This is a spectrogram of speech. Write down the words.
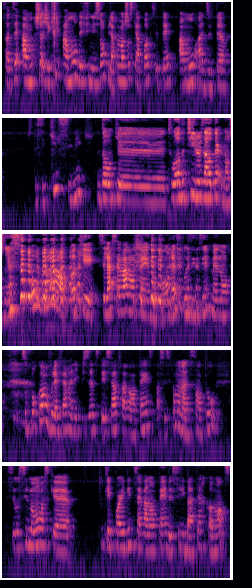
Ça disait amour. J'écris amour définition, puis la première chose qui a pop, c'était amour adultère. J'étais, c'est qui le cynique? Donc, euh, to all the cheaters out there. Non, je niaise. Oh wow! Ok, c'est la Saint-Valentin, donc on reste positif, mais non. C'est pourquoi on voulait faire un épisode spécial Saint-Valentin, parce que c'est comme on a dit tantôt, c'est aussi le moment où est-ce que toutes les parties de Saint-Valentin de célibataires commencent.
